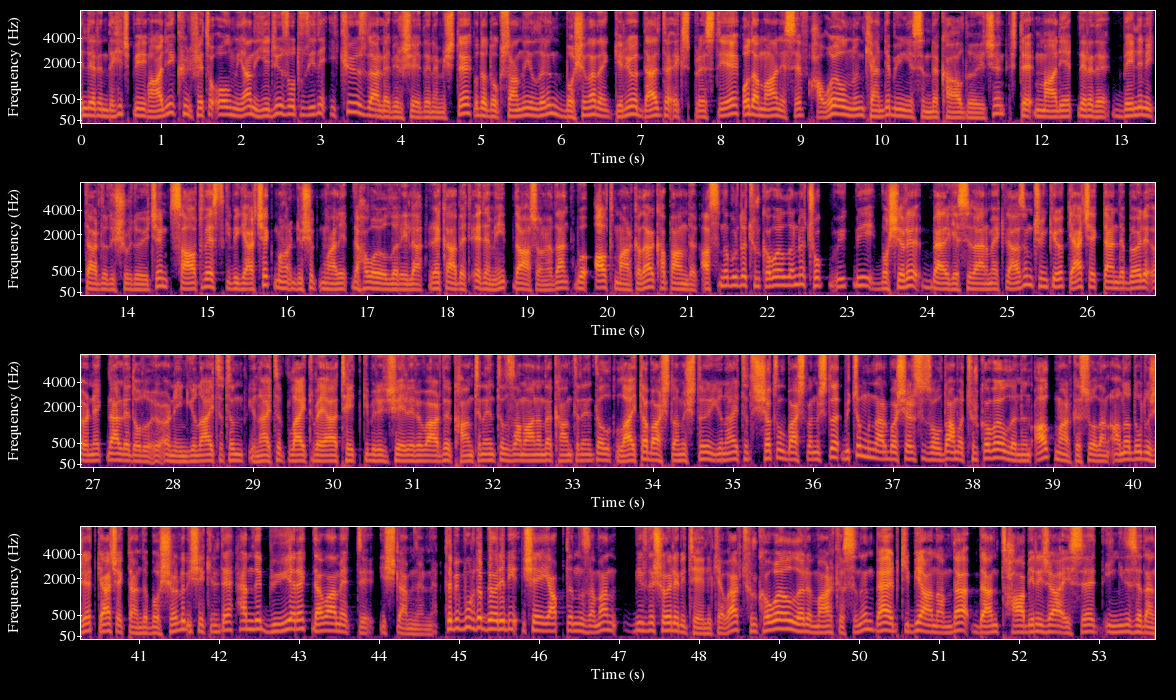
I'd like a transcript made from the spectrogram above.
ellerinde hiçbir mali külfeti olmayan 737-200'lerle bir şey denemişti. Bu da 90'lı yılların başına denk geliyor Delta Express diye. O da maalesef hava yolunun kendi bünyesinde kaldığı için işte maliyetleri de belli miktarda düşürdüğü için Southwest gibi gerçek ma- düşük maliyetli hava yollarıyla rekabet edemeyip daha sonradan bu alt markalar kapandı. Aslında burada Türk Hava Yolları'na çok büyük bir başarı belgesi vermek lazım. Çünkü gerçekten de böyle örneklerle dolu. Örneğin United'ın United Light veya Tate gibi şeyleri vardı. Continental zamanında Continental Light'a başlamıştı. United Shuttle başlamıştı. Bütün bunlar başarısız oldu ama Türk Hava Yolları'nın alt markası olan Anadolu Jet gerçekten de başarılı bir şekilde hem de büyüyerek devam etti işlemlerine. Tabi burada böyle bir şey yaptığınız zaman bir de şöyle bir tehlike var. Türk Hava Yolları markasının belki bir anlamda ben tabiri caizse İngilizceden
